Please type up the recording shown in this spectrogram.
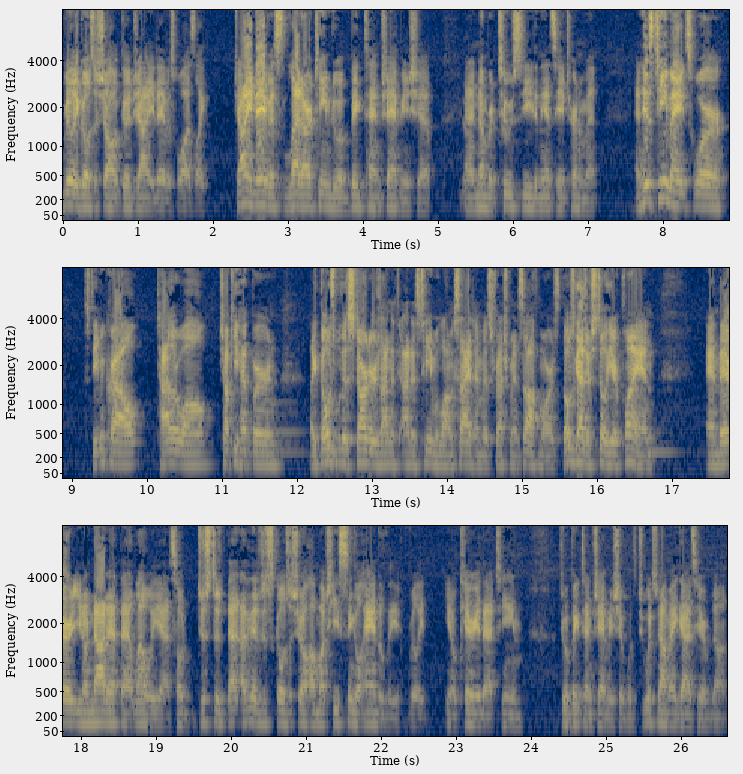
really goes to show how good Johnny Davis was. Like Johnny Davis led our team to a Big Ten championship and a number two seed in the NCAA tournament. And his teammates were Steven Crowl, Tyler Wahl, Chucky Hepburn. Like those were the starters on, on his team alongside him as freshmen and sophomores. Those guys are still here playing, and they're you know not at that level yet. So just to, that, I think that just goes to show how much he single handedly really you know carried that team to a Big Ten championship, which, which not many guys here have done.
